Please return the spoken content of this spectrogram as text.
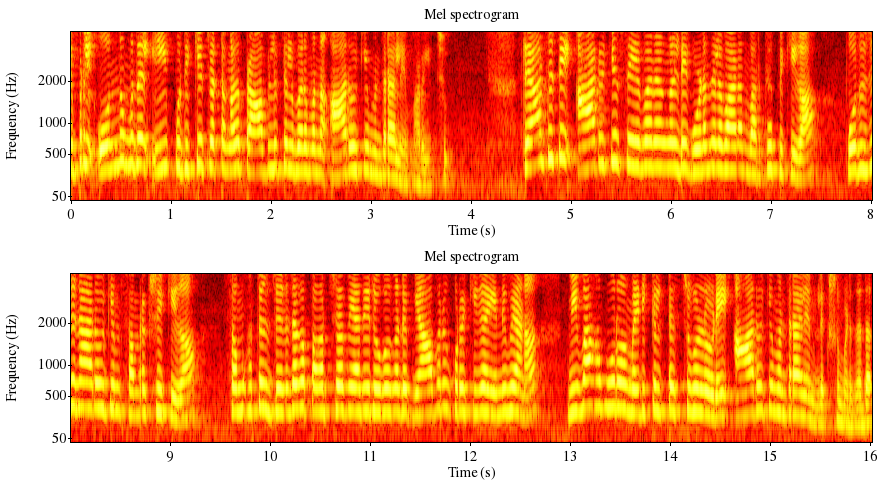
ഏപ്രിൽ ഒന്ന് മുതൽ ഈ പുതുക്കിയ ചട്ടങ്ങൾ പ്രാബല്യത്തിൽ വരുമെന്ന് ആരോഗ്യ മന്ത്രാലയം അറിയിച്ചു. രാജ്യത്തെ ആരോഗ്യ സേവനങ്ങളുടെ ഗുണനിലവാരം വർദ്ധിപ്പിക്കുക പൊതുജനാരോഗ്യം സംരക്ഷിക്കുക സമൂഹത്തിൽ ജനിതക പകർച്ചവ്യാധി രോഗങ്ങളുടെ വ്യാപനം കുറയ്ക്കുക എന്നിവയാണ് വിവാഹപൂർവ മെഡിക്കൽ ടെസ്റ്റുകളിലൂടെ ആരോഗ്യ മന്ത്രാലയം ലക്ഷ്യമിടുന്നത്.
